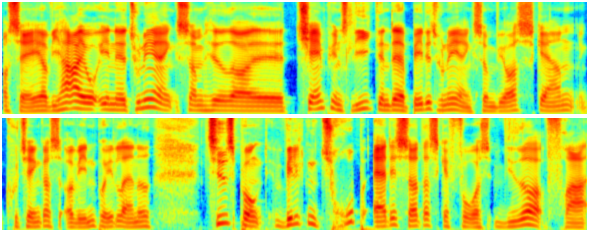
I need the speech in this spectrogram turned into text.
og sager. Vi har jo en uh, turnering, som hedder uh, Champions League, den der bitte turnering, som vi også gerne kunne tænke os at vinde på et eller andet tidspunkt. Hvilken trup er det så, der skal få os videre fra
